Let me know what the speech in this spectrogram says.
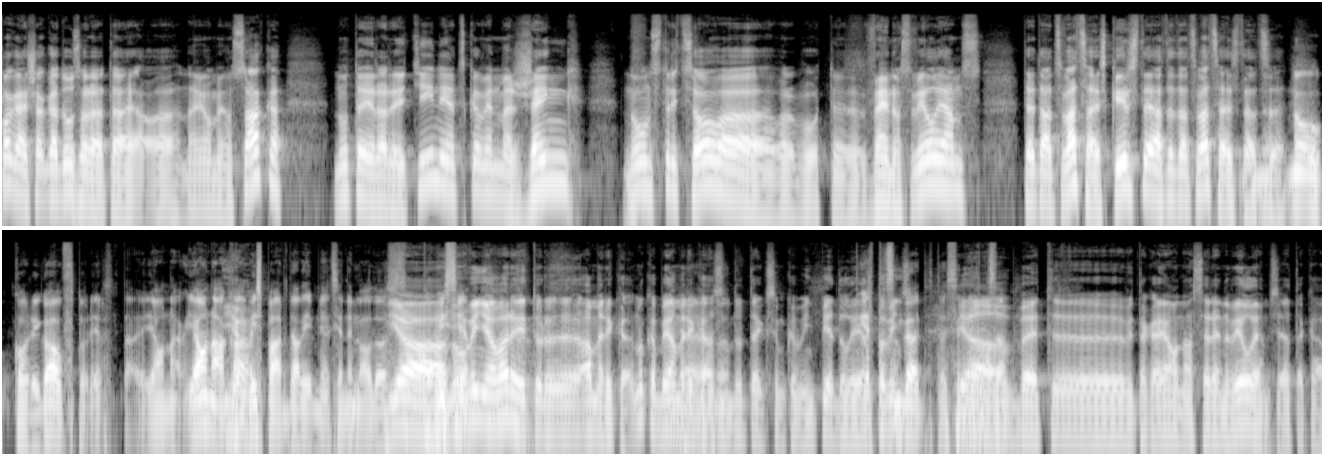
pagājušā gada uzvarētāja uh, Naomi Osaka. Nu, te ir arī ķīnietis, ka vienmēr ženg, nu, un Stricova, varbūt uh, Venus Viljams. Te tāds vecais Kirstējā, te tāds vecais tāds. Nu, uh, nu Korija Golfa tur ir tā jaunā, jaunākā Jā. jā. vispār dalībniece, ja nemaldos. Jā, nu, viņa arī tur uh, Amerikā, nu, ka bija Jā, Amerikās, nu. nu, teiksim, ka viņi piedalījās. pa 15 viņas- gadi. Tas ir Jā, neticami. bet uh, tā kā jaunā Serena Viljams, ja, tā kā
